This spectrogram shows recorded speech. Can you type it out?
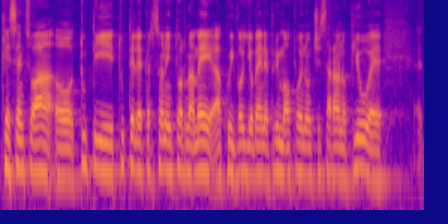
che senso ha o tutti- tutte le persone intorno a me a cui voglio bene prima o poi non ci saranno più e eh,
